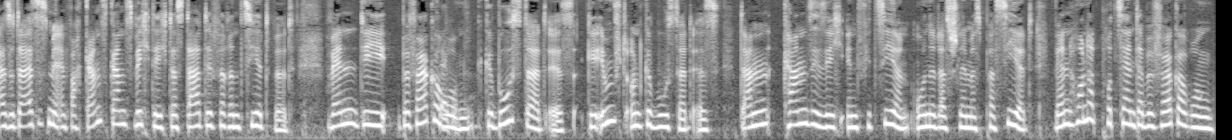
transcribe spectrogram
Also da ist es mir einfach ganz, ganz wichtig, dass da differenziert wird. Wenn die Bevölkerung geboostert ist, geimpft und geboostert ist, dann kann sie sich infizieren, ohne dass Schlimmes passiert. Wenn 100 Prozent der Bevölkerung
